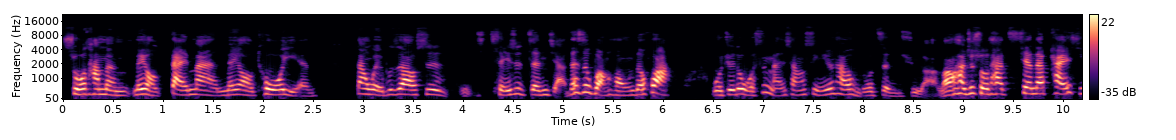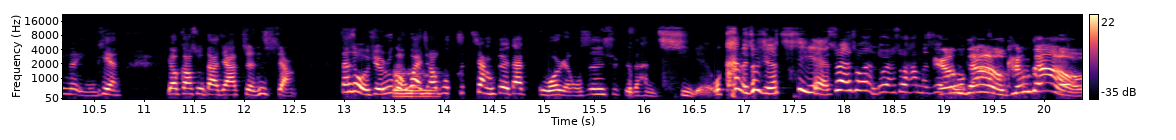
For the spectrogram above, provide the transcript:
说他们没有怠慢，没有拖延，但我也不知道是谁是真假。但是网红的话，我觉得我是蛮相信，因为他有很多证据啦。然后他就说他现在拍新的影片，要告诉大家真相。但是我觉得，如果外交部是这样对待国人，嗯、我真的是觉得很气耶！我看了就觉得气耶。虽然说很多人说他们是看到看到，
